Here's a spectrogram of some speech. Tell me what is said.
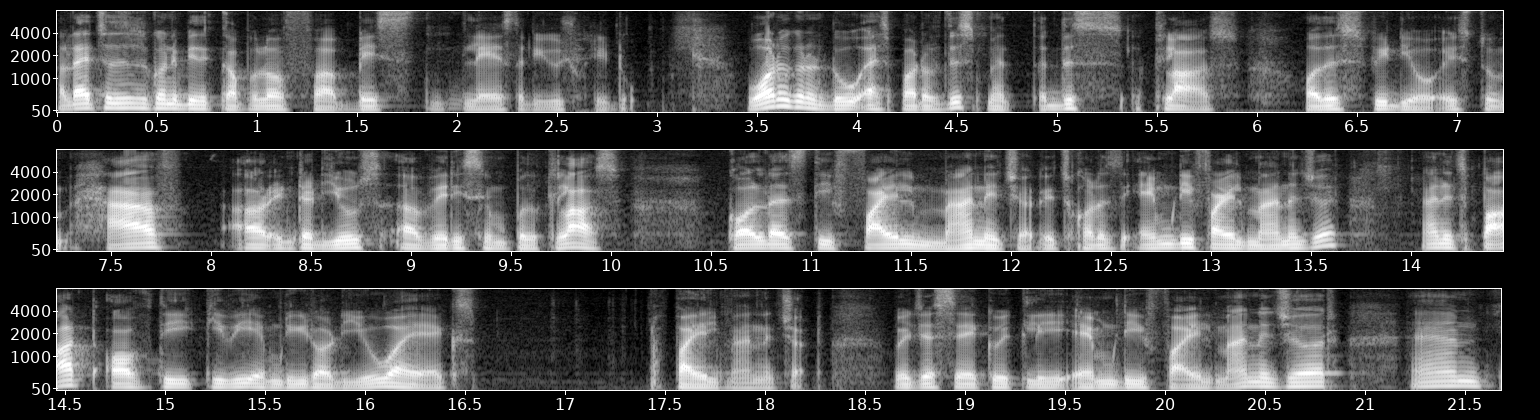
All right so this is going to be a couple of uh, base layers that you usually do. What we're going to do as part of this method this class or this video is to have or introduce a very simple class called as the file manager. It's called as the md file manager and it's part of the kivymd.uix file manager. We just say quickly md file manager and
